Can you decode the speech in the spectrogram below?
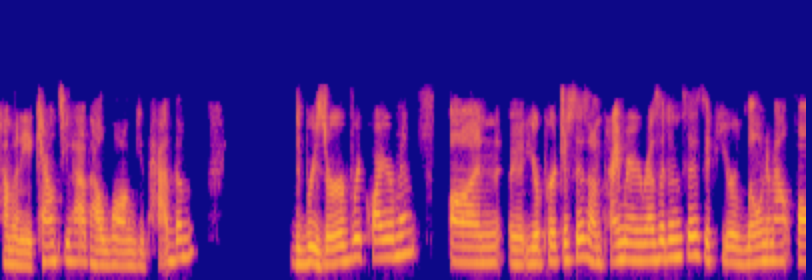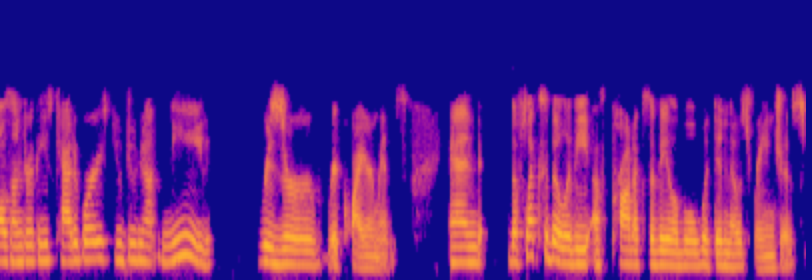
how many accounts you have, how long you've had them, the reserve requirements on uh, your purchases on primary residences. If your loan amount falls under these categories, you do not need reserve requirements and the flexibility of products available within those ranges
